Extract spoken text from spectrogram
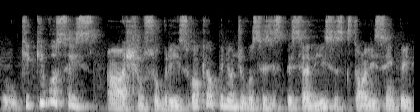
o que, que vocês acham sobre isso? Qual é a opinião de vocês, especialistas, que estão ali sempre,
